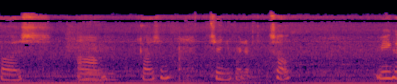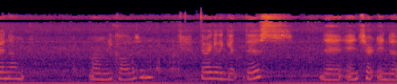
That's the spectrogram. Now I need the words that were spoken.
cause um, cause it's really important. So we're gonna um, because then we're gonna get this then insert in the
